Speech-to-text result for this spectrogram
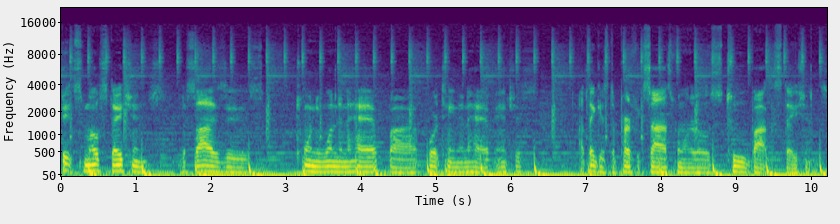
Fits most stations. The size is 21 and a half by 14 and a half inches. I think it's the perfect size for one of those two box stations.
